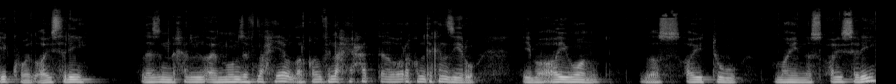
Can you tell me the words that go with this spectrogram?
equal I 3 لازم نخلي ال unknowns في ناحية والأرقام في ناحية حتى لو الرقم ده كان zero يبقى I 1 plus I 2 minus I 3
